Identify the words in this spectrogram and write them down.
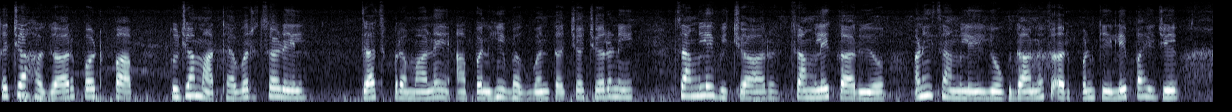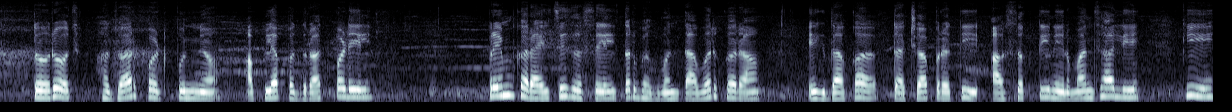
त्याच्या हजार पट पाप तुझ्या माथ्यावर चढेल. त्याचप्रमाणे आपणही भगवंताच्या चरणी चांगले विचार चांगले कार्य आणि चांगले योगदानच अर्पण केले पाहिजे. तरच हजार पट पुण्य आपल्या पदरात पडेल. प्रेम करायचेच असेल तर भगवंतावर करा. एकदा का त्याच्याप्रती आसक्ती निर्माण झाली की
